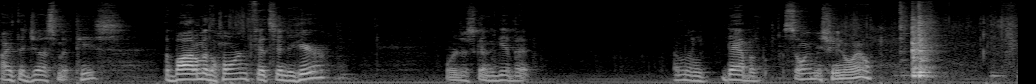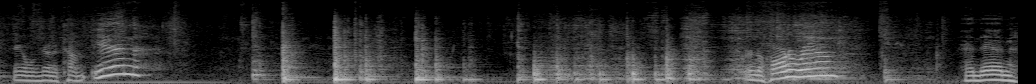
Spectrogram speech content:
height adjustment piece. The bottom of the horn fits into here. We're just going to give it a little dab of sewing machine oil. And we're going to come in. Turn the horn around. And then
